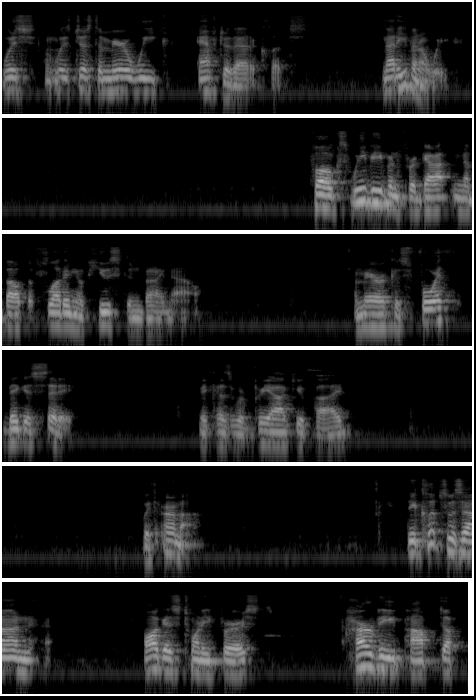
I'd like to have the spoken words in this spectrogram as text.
was, was just a mere week after that eclipse. Not even a week. Folks, we've even forgotten about the flooding of Houston by now. America's fourth biggest city because we're preoccupied with Irma. The eclipse was on August 21st. Harvey popped up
